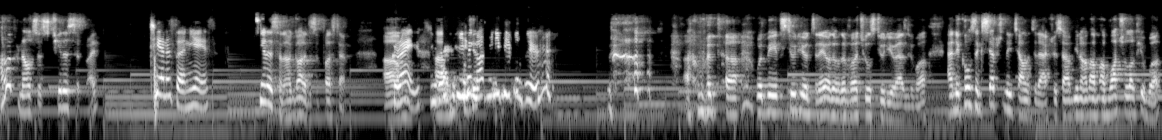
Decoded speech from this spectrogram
How do I pronounce this? Theunissen, right? Theunissen, yes. Theunissen, I got it. This is the first time. Um, Great. You uh, not many people do. with uh, with me in studio today, or the, the, virtual studio, as it were. And Nicole's an exceptionally talented actress. You know, I've, I've watched a lot of your work,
